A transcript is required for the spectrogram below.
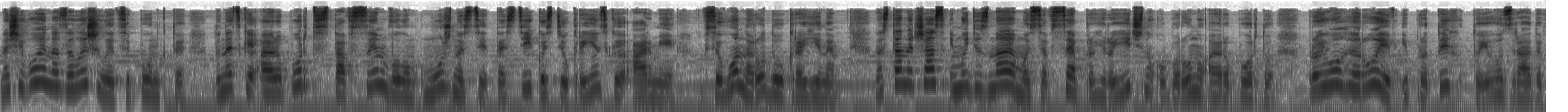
Наші воїни залишили ці пункти. Донецький аеропорт став символом мужності та стійкості української армії, всього народу України. Настане час, і ми дізнаємося все про героїчну оборону аеропорту, про його героїв і про тих, хто його зрадив,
